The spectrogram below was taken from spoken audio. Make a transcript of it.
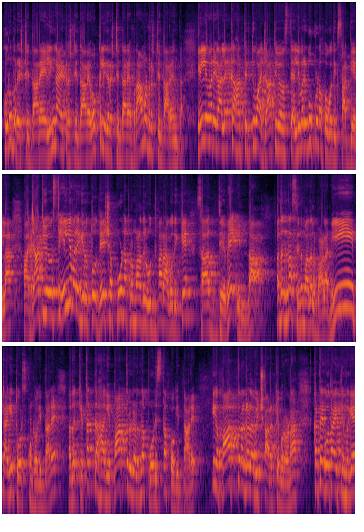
ಕುರುಬರೆಷ್ಟಿದ್ದಾರೆ, ಲಿಂಗಾಯತರಷ್ಟಿದ್ದಾರೆ, ಒಕ್ಕಲಿಗರಷ್ಟಿದ್ದಾರೆ, ಬ್ರಾಹ್ಮಣರಷ್ಟಿದ್ದಾರೆ ಅಂತ. ಎಲ್ಲಿವರೆಗೆ ಆ ಲೆಕ್ಕ ಹಾಕ್ತಿರ್ತೀವೋ ಆ ಜಾತಿ ವ್ಯವಸ್ಥೆ ಅಲ್ಲಿವರೆಗೂ ಕೂಡ ಹೋಗೋದಿಕ್ಕೆ ಸಾಧ್ಯ ಇಲ್ಲ. ಆ ಜಾತಿ ವ್ಯವಸ್ಥೆ ಎಲ್ಲಿವರೆಗಿರುತ್ತೋ ದೇಶ ಪೂರ್ಣ ಪ್ರಮಾಣದಲ್ಲಿ ಉದ್ಧಾರ ಆಗೋದಕ್ಕೆ ಸಾಧ್ಯವೇ ಇಲ್ಲ. ಅದನ್ನ ಸಿನಿಮಾದಲ್ಲಿ ಬಹಳ ನೀಟಾಗಿ ತೋರಿಸ್ಕೊಂಡು ಹೋಗಿದ್ದಾರೆ. ಅದಕ್ಕೆ ತಕ್ಕ ಹಾಗೆ ಪಾತ್ರಗಳನ್ನು ಪೋಣಿಸ್ತಾ ಹೋಗಿದ್ದಾರೆ. ಈಗ ಪಾತ್ರಗಳ ವಿಚಾರಕ್ಕೆ ಬರೋಣ. ಕತೆ ಗೊತ್ತಾಯ್ತು ನಿಮಗೆ?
